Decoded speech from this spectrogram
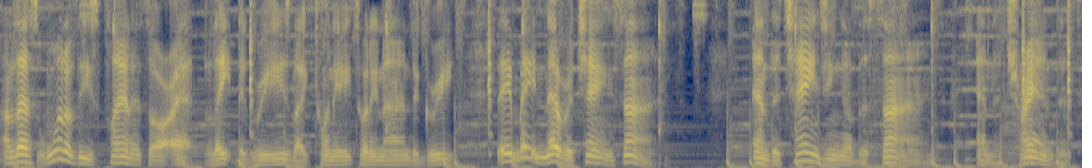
unless one of these planets are at late degrees like 28, 29 degree, they may never change signs. And the changing of the signs and the transits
